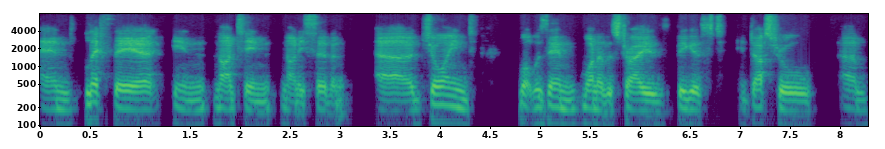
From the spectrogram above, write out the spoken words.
and left there in 1997 uh, joined what was then one of australia's biggest industrial um,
